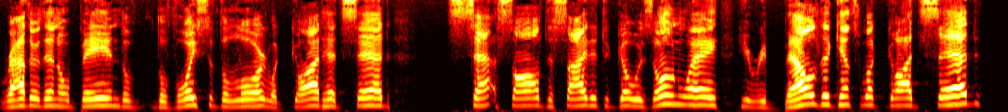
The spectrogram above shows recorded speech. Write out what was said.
rather than obeying the, the voice of the Lord, what God had said, Saul decided to go his own way. He rebelled against what God said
